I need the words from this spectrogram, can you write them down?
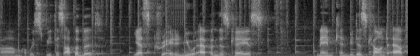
Um, I will speed this up a bit. Yes, create a new app in this case. Name can be discount app.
